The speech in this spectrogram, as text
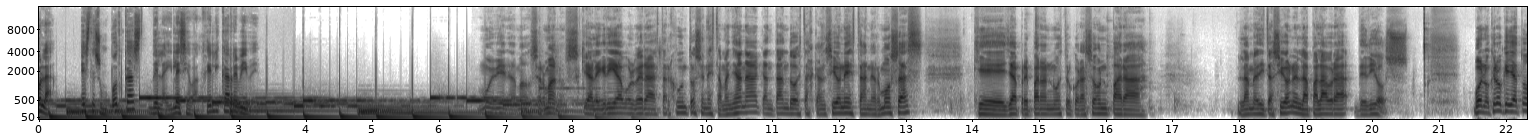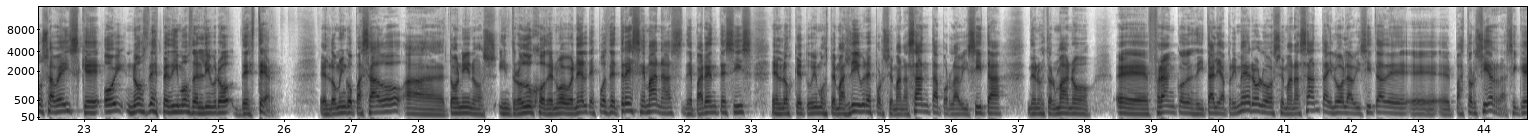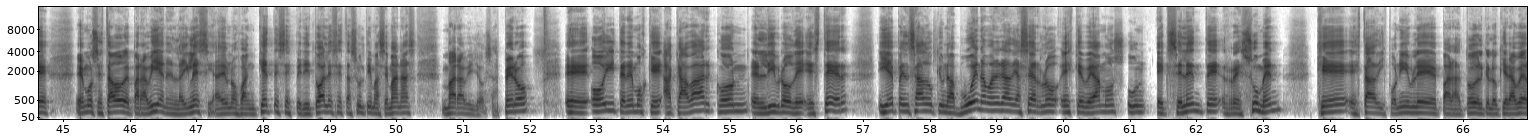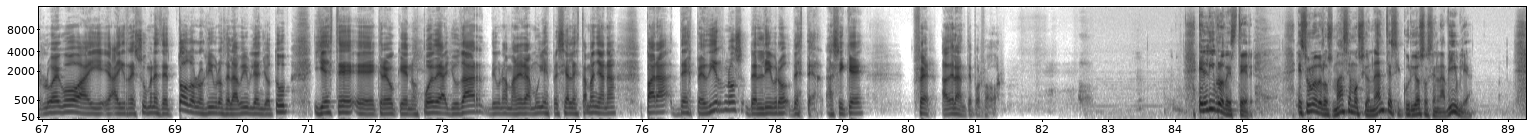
Hola, este es un podcast de la Iglesia Evangélica Revive. Muy bien, amados hermanos, qué alegría volver a estar juntos en esta mañana cantando estas canciones tan hermosas que ya preparan nuestro corazón para la meditación en la palabra de Dios. Bueno, creo que ya todos sabéis que hoy nos despedimos del libro de Esther. El domingo pasado Tony nos introdujo de nuevo en él después de tres semanas de paréntesis en los que tuvimos temas libres por Semana Santa, por la visita de nuestro hermano eh, Franco desde Italia primero, luego Semana Santa y luego la visita del de, eh, pastor Sierra. Así que hemos estado de para bien en la iglesia, hay unos banquetes espirituales estas últimas semanas maravillosas. Pero eh, hoy tenemos que acabar con el libro de Esther y he pensado que una buena manera de hacerlo es que veamos un excelente resumen que está disponible para todo el que lo quiera ver luego. Hay, resúmenes de todos los libros de la Biblia en YouTube y este eh, creo que nos puede ayudar de una manera muy especial esta mañana para despedirnos del libro de Esther. Así que, Fer, adelante, por favor. El libro de Esther es uno de los más emocionantes y curiosos en la Biblia.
